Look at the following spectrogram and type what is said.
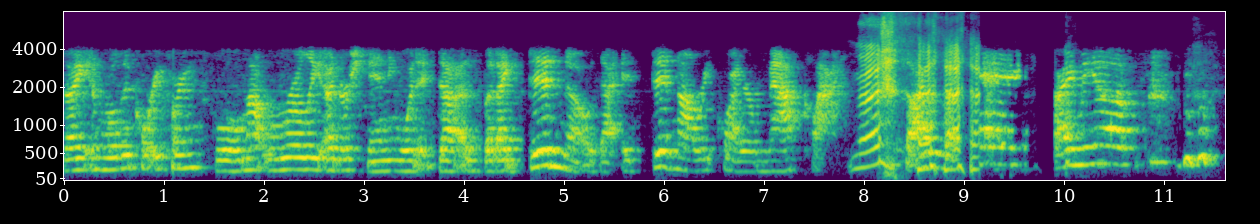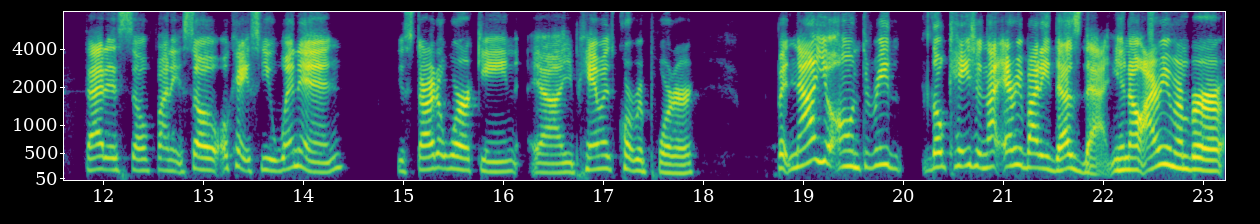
so I enrolled in court reporting school, not really understanding what it does, but I did know that it did not require math class. so I was like, hey, sign me up. That is so funny. So, okay, so you went in, you started working, uh, you became a court reporter, but now you own three locations. Not everybody does that. You know, I remember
